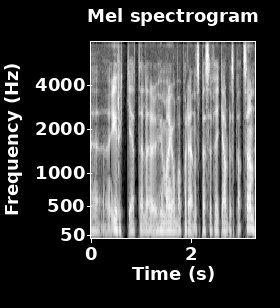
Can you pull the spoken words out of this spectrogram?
eh, yrket eller hur man jobbar på den specifika arbetsplatsen.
